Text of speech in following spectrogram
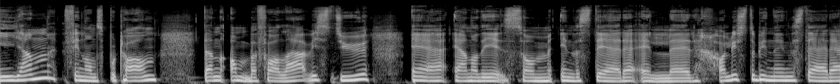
Igjen, Finansportalen den anbefaler jeg hvis du er en av de som investerer eller har lyst til å begynne å investere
